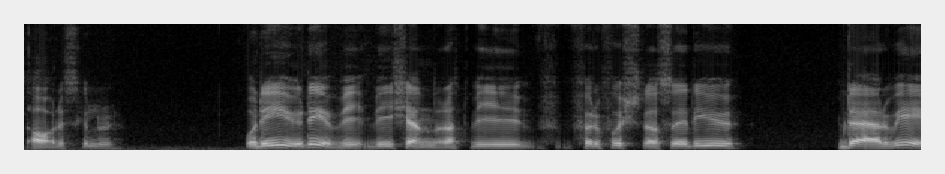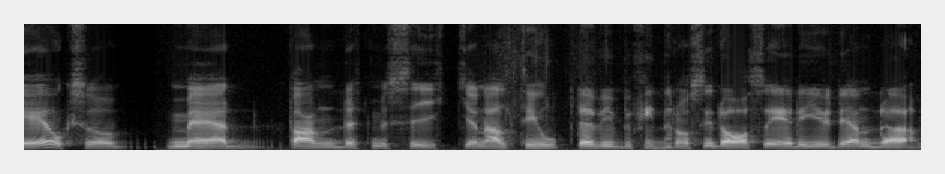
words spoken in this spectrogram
Ja, det skulle det. Och det är ju det vi, vi känner att vi, för det första så är det ju där vi är också med bandet, musiken, alltihop. Där vi befinner oss idag så är det ju det enda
